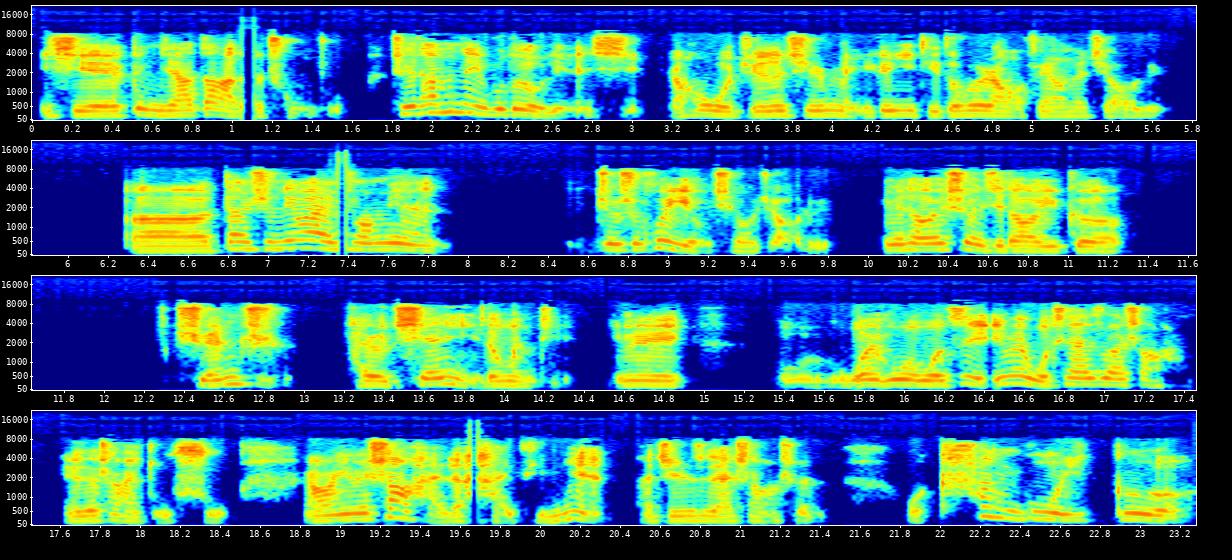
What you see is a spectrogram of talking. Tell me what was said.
一些更加大的冲突。其实他们内部都有联系，然后我觉得其实每一个议题都会让我非常的焦虑，呃，但是另外一方面就是会有气候焦虑，因为它会涉及到一个选址还有迁移的问题。因为我我我我自己，因为我现在住在上海，也在上海读书，然后因为上海的海平面它其实是在上升。我看过一个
